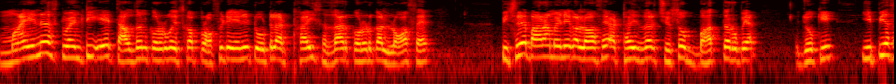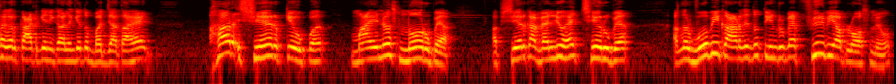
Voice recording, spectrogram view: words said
minus twenty eight thousand crore का इसका प्रॉफिट है, यानी टोटल अट्ठाईस हज़ार करोड़ का लॉस है। पिछले बारह महीने का लॉस है अट्ठाईस हज़ार छः सौ बहत्तर रुपया, जो कि ईपीएस अगर काट के निकालेंगे तो बच जाता है। हर शेयर के ऊपर माइनस नौ रुपया। अब शेयर का वैल्यू है छः रुपया। अगर वो भी काट दे तो तीन रुपये फिर भी आप लॉस में हो।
